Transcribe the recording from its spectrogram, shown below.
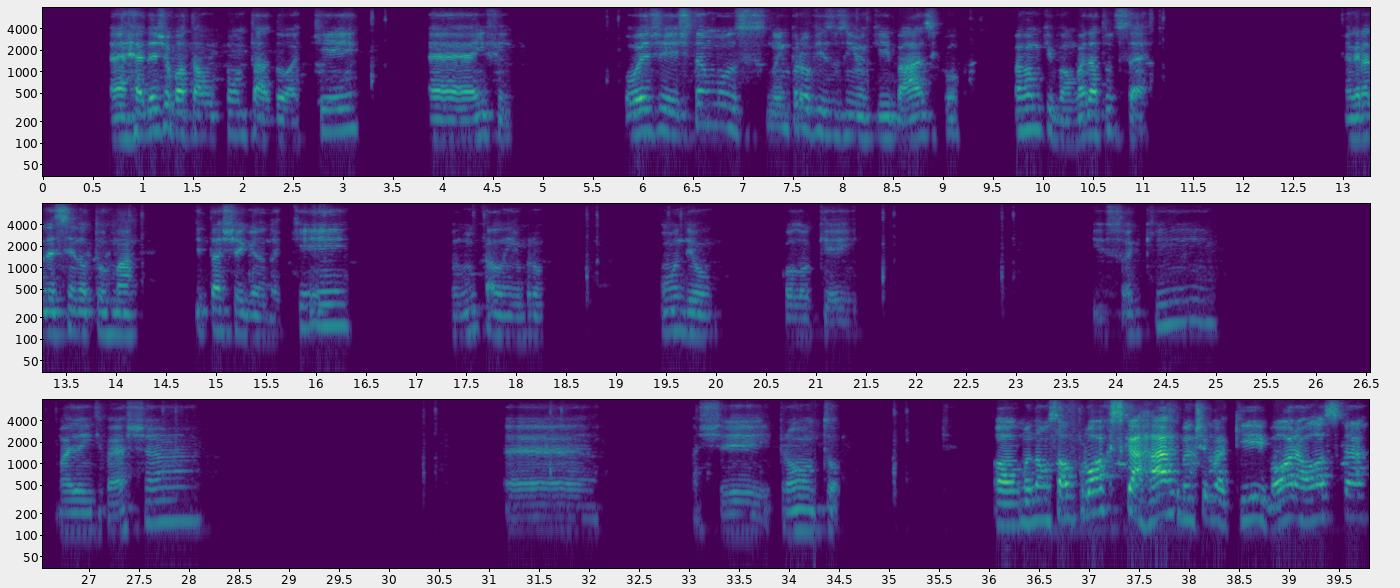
É, deixa eu botar um contador aqui. É, enfim. Hoje estamos no improvisozinho aqui, básico. Mas vamos que vamos, vai dar tudo certo. Agradecendo a turma que está chegando aqui. Eu nunca lembro onde eu coloquei isso aqui. Mas a gente vai achar. É... Achei, pronto. Ó, mandar um salve pro Oscar Hardman que chegou aqui. Bora, Oscar.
